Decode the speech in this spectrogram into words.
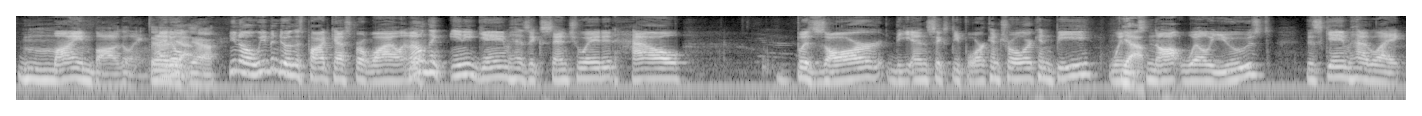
mind-boggling. I They're- don't. yeah. You know, we've been doing this podcast for a while, and I don't think any game has accentuated how bizarre the N64 controller can be when Yeah. it's not well used. This game had like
